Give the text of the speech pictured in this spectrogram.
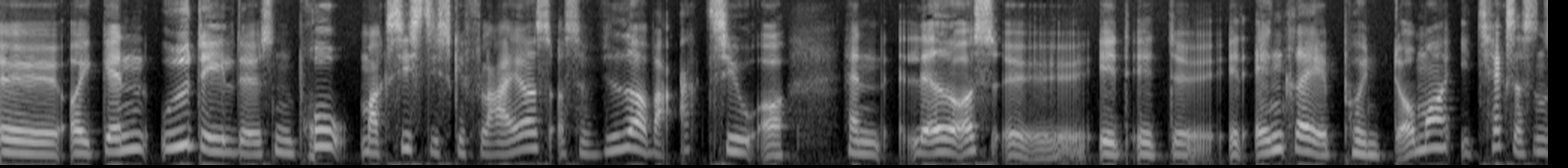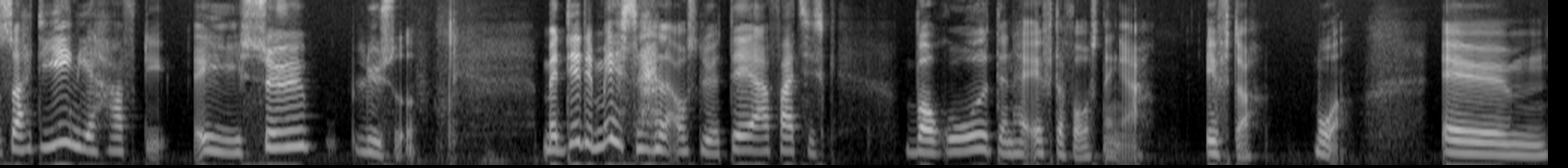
øh, og igen uddelte sådan pro-marxistiske flyers og så videre, var aktiv, og han lavede også øh, et, et, øh, et angreb på en dommer i Texas, sådan, så har de egentlig haft i, i søgelyset. Men det, det mest af afslører, det er faktisk, hvor rodet den her efterforskning er efter mordet. Øh,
